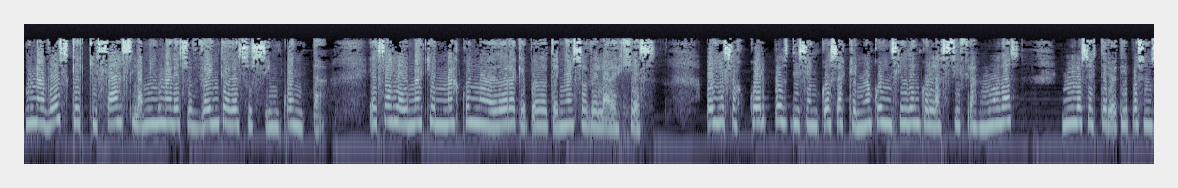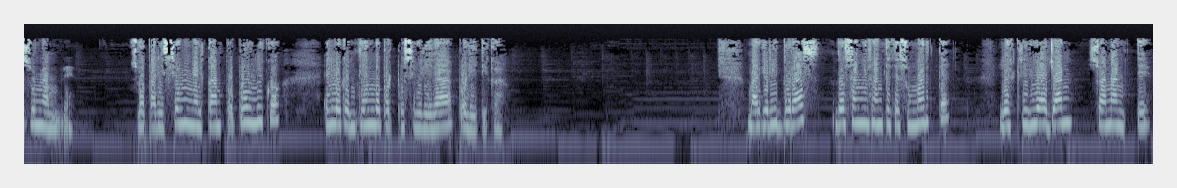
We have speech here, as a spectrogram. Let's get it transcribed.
una voz que es quizás la misma de sus 20 o de sus 50. Esa es la imagen más conmovedora que puedo tener sobre la vejez. Hoy esos cuerpos dicen cosas que no coinciden con las cifras mudas ni los estereotipos en su nombre. Su aparición en el campo público es lo que entiendo por posibilidad política. Marguerite Duras, dos años antes de su muerte, le escribió a Jean, su amante,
